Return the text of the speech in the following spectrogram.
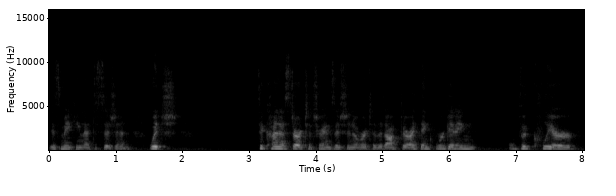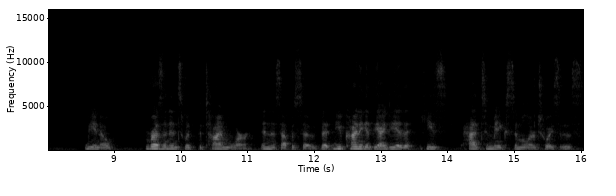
is making that decision, which to kind of start to transition over to the doctor, I think we're getting the clear, you know, resonance with the time war in this episode. That you kind of get the idea that he's had to make similar choices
